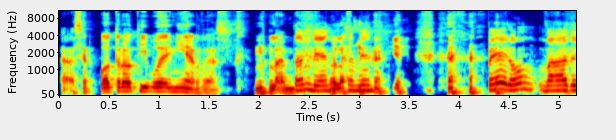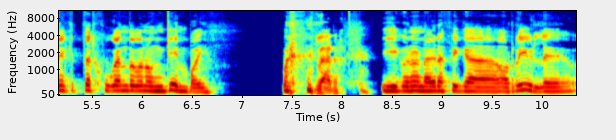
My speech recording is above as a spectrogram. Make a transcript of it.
hacer otro tipo de mierdas. No la- También, no también. que- Pero vas a tener que estar jugando con un Game Boy. Claro. y con una gráfica horrible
